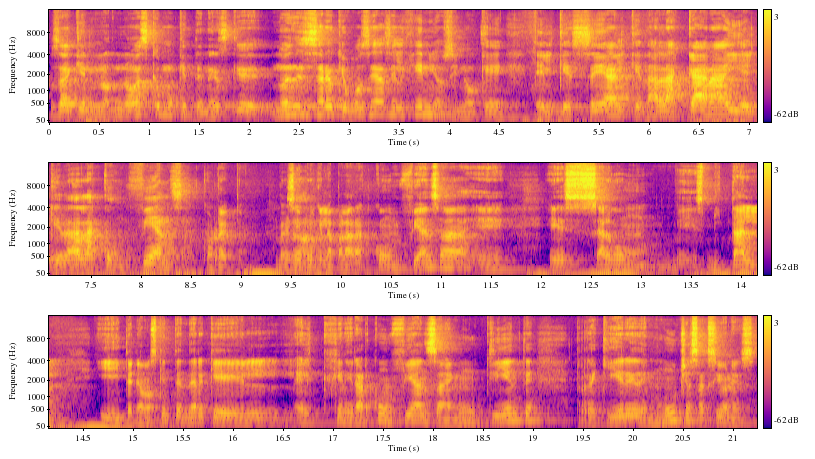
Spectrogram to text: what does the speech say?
O sea, que no, no, es como que tenés que, no es necesario que vos seas el genio, sino que el que sea el que da la cara y el que da la confianza. Correcto. Sí, porque la palabra confianza eh, es algo, es vital y tenemos que entender que el, el, generar confianza en un cliente requiere de muchas acciones,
